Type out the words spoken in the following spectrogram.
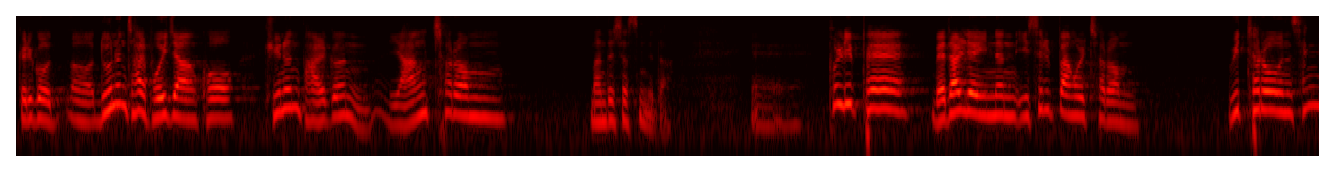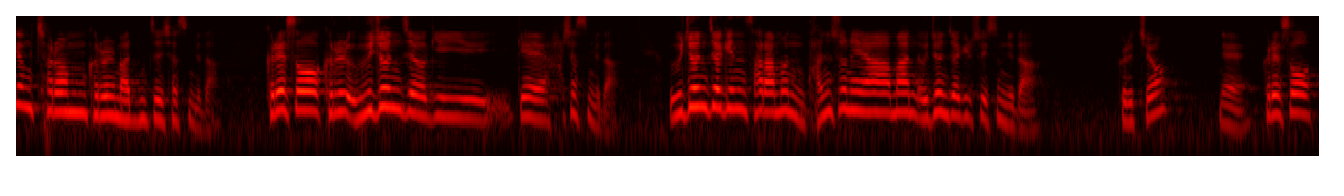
그리고 어, 눈은 잘 보이지 않고 귀는 밝은 양처럼 만드셨습니다. 예, 풀잎에 매달려 있는 이슬방울처럼 위태로운 생명처럼 그를 만드셨습니다. 그래서 그를 의존적이게 하셨습니다. 의존적인 사람은 단순해야만 의존적일 수 있습니다. 그렇죠? 네. 그래서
